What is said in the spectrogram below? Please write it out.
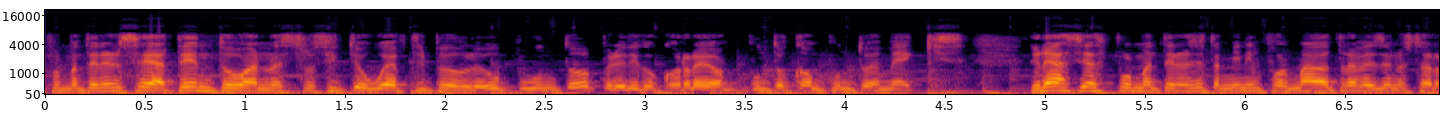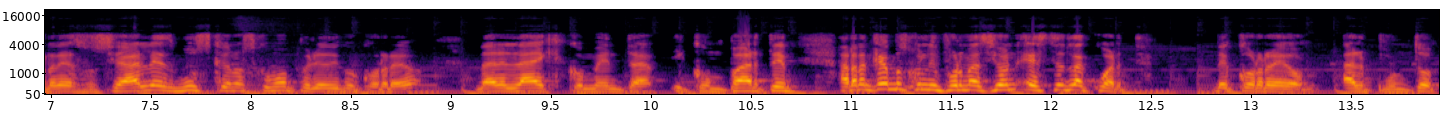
por mantenerse atento a nuestro sitio web www.periodicocorreo.com.mx. Gracias por mantenerse también informado a través de nuestras redes sociales. Búsquenos como Periódico Correo. Dale like, comenta y comparte. Arrancamos con la información. Esta es la cuarta de correo al punto.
